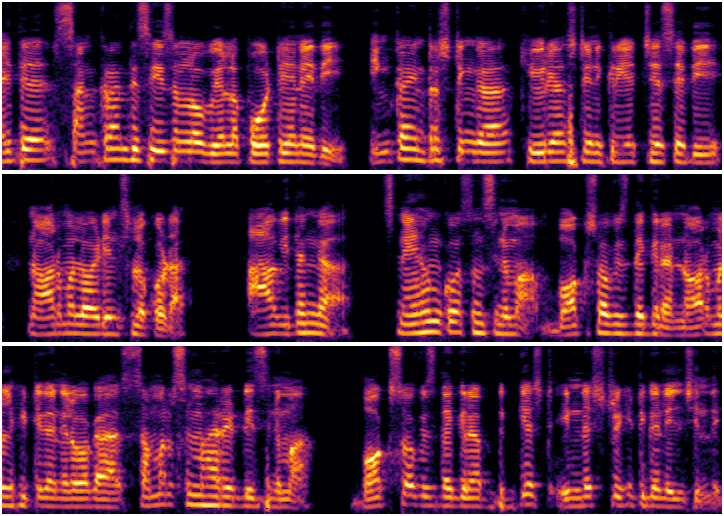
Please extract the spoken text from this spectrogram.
అయితే సంక్రాంతి సీజన్లో వీళ్ళ పోటీ అనేది ఇంకా ఇంట్రెస్టింగ్గా క్యూరియాసిటీని క్రియేట్ చేసేది నార్మల్ ఆడియన్స్లో కూడా. ఆ విధంగా స్నేహం కోసం సినిమా బాక్స్ ఆఫీస్ దగ్గర నార్మల్ హిట్గా నిలవగా సమరసింహారెడ్డి సినిమా బాక్స్ ఆఫీస్ దగ్గర బిగ్గెస్ట్ ఇండస్ట్రీ హిట్గా నిలిచింది.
